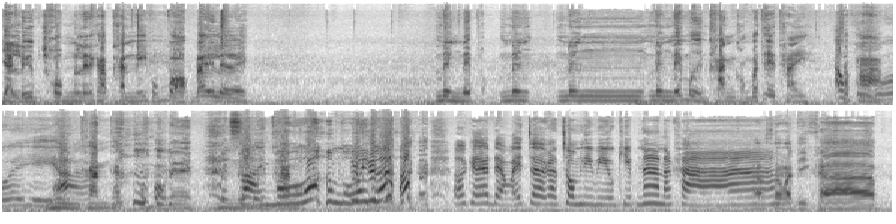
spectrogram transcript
อย่าลืมชมกันเลยนะครับ คันนี้ผมบอกได้เลย หนึ่งในหนึ่งหนึ่งหนึ่งในหมื่นคันของประเทศไทยโอ้สโหภาพหมื่นคันครับผมบอกได้เลยหนึ่งในหสายมื่นโมคันโมอีกแล้ว โอเค เดี๋ยวไว้เจอกันชมรีวิวคลิปหน้านะคะครับสวัสดีครับ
